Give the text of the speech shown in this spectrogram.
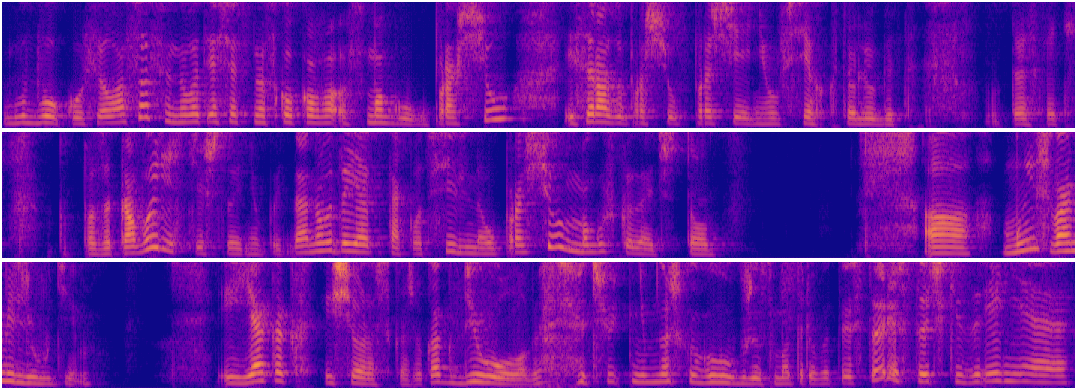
в глубокую философию, но вот я сейчас насколько смогу упрощу и сразу прощу прощения у всех, кто любит, так сказать, по заковыристи что-нибудь. Да? Но вот я так вот сильно упрощу, могу сказать, что а, мы с вами люди. И я как, еще раз скажу, как биолог, чуть немножко глубже смотрю в эту историю с точки зрения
